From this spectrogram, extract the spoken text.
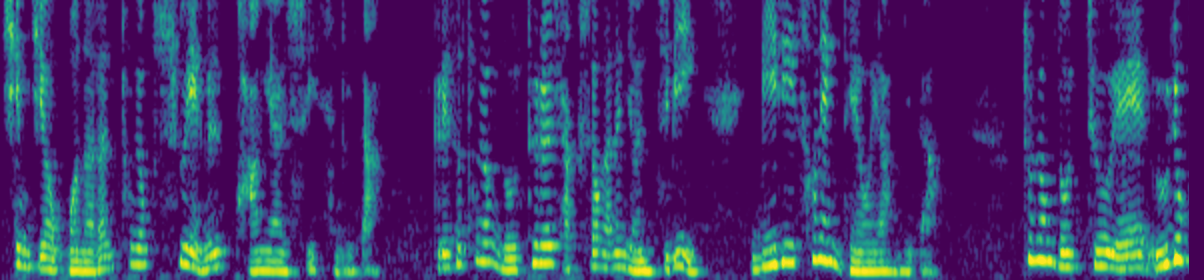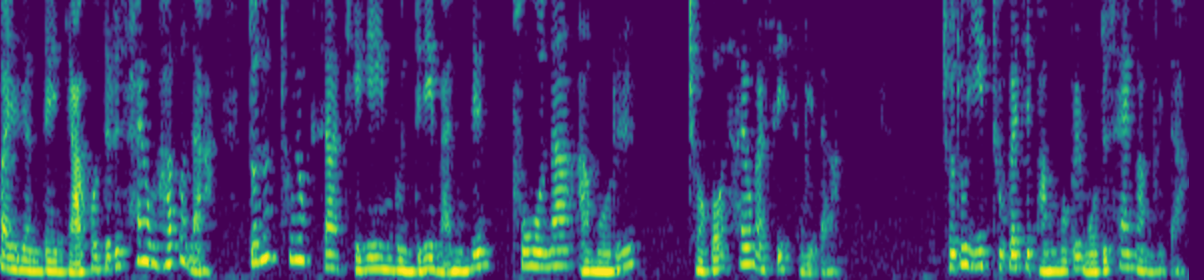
심지어 원활한 통역 수행을 방해할 수 있습니다. 그래서 통역 노트를 작성하는 연습이 미리 선행되어야 합니다. 통역 노트에 의료 관련된 약어들을 사용하거나 또는 통역사 개개인분들이 만든 부호나 암호를 적어 사용할 수 있습니다. 저도 이 두 가지 방법을 모두 사용합니다.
